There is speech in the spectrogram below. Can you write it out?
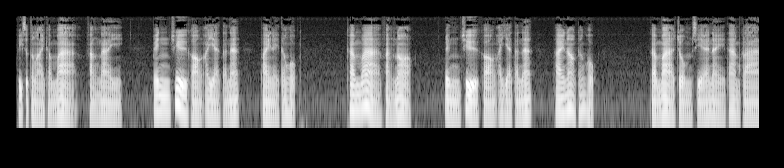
ภิกษุทั้งหลายคำว่า ฝั่งใน เป็นชื่อของอายตนะภายในทั้งหกคำว่าฝั่งนอก เป็นชื่อของอายตนะภายนอกทั้งหกคำว่าจมเสียในท่ามกลาง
